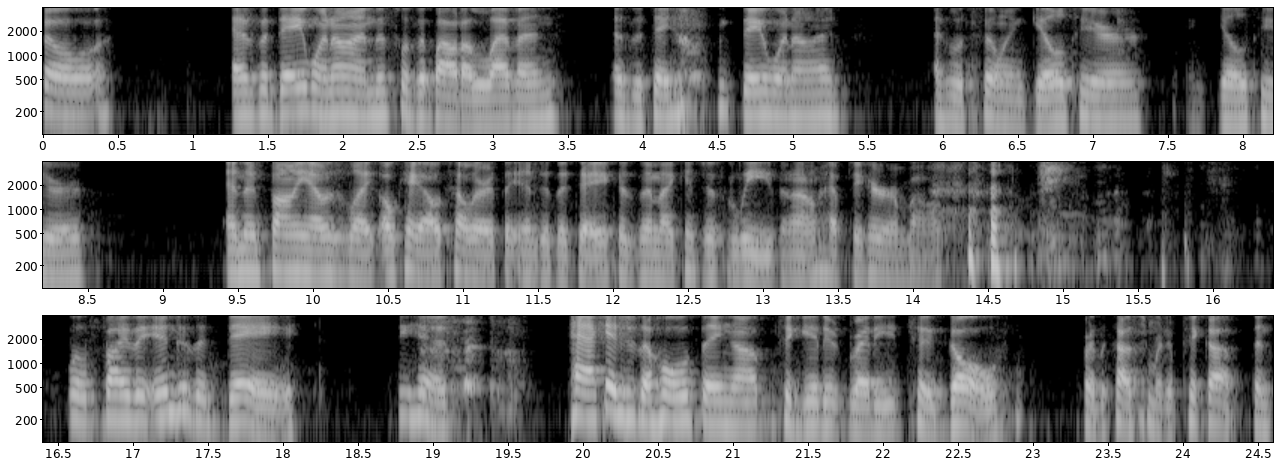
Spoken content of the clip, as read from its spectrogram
So as the day went on, this was about 11. As the day, day went on, I was feeling guiltier and guiltier. And then finally, I was like, okay, I'll tell her at the end of the day because then I can just leave and I don't have to hear her mouth. well, by the end of the day, she had packaged the whole thing up to get it ready to go for the customer to pick up the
